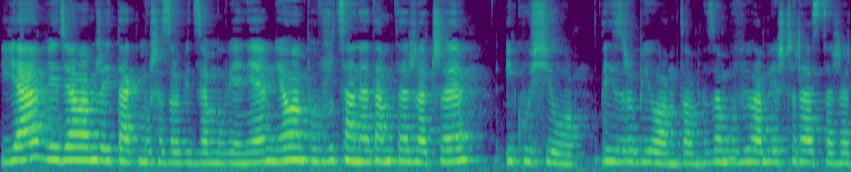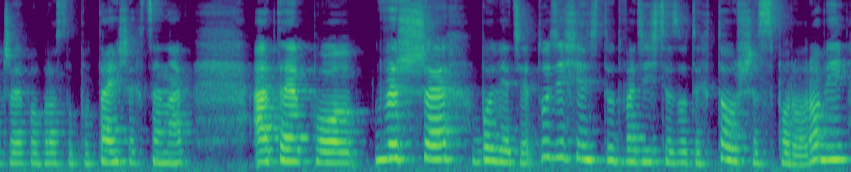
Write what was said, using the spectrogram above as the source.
Ja wiedziałam, że i tak muszę zrobić zamówienie. Miałam powrzucane tam te rzeczy i kusiło. I zrobiłam to. Zamówiłam jeszcze raz te rzeczy po prostu po tańszych cenach, a te po wyższych, bo wiecie, tu 10, tu 20 zł to już się sporo robi.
